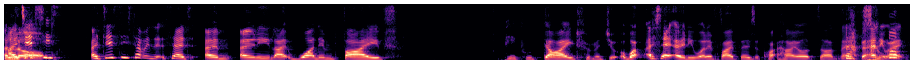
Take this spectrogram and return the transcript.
A I lot. did see I did see something that said um, only like one in five people died from a duel. Well, I say only one in five; those are quite high odds, aren't they? But anyway,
